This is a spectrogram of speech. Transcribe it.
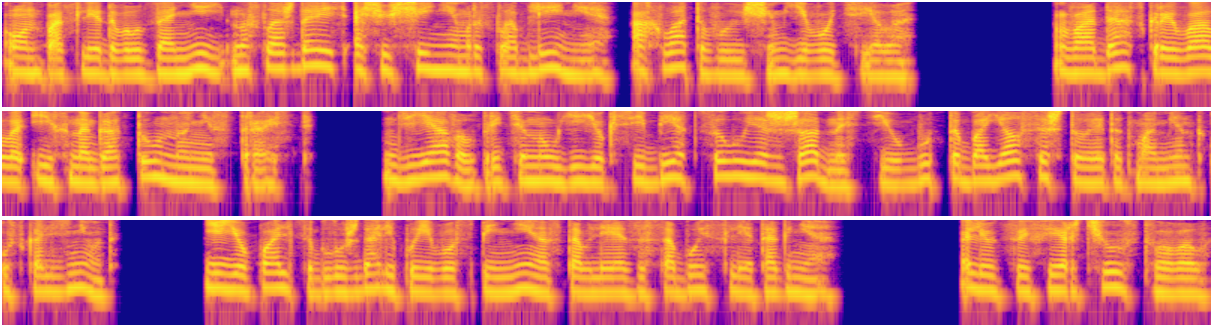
Он последовал за ней, наслаждаясь ощущением расслабления, охватывающим его тело. Вода скрывала их наготу, но не страсть. Дьявол притянул ее к себе, целуя с жадностью, будто боялся, что этот момент ускользнет. Ее пальцы блуждали по его спине, оставляя за собой след огня. Люцифер чувствовал,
